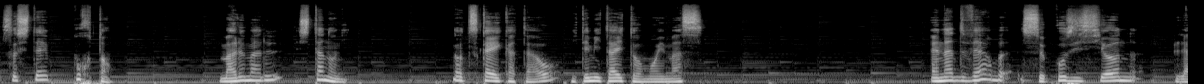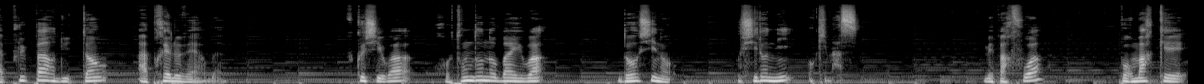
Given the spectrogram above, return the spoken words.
そして pourtant、〇〇したのに、の使い方を見てみたいと思います。Un adverbe se positionne la plupart du temps après le verbe. 副詞はほとんどの場合は動詞の後ろに置きます。Mais parfois, pour marquer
